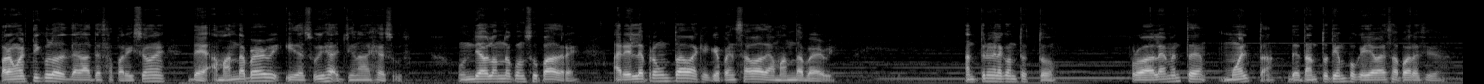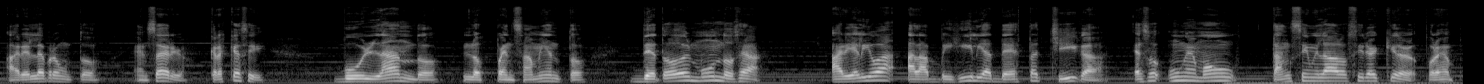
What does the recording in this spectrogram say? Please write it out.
para un artículo de las desapariciones de Amanda Berry y de su hija Gina de Jesús. Un día hablando con su padre, Ariel le preguntaba que qué pensaba de Amanda Berry. Anthony le contestó, probablemente muerta de tanto tiempo que lleva desaparecida. Ariel le preguntó, ¿en serio? ¿Crees que sí? Burlando los pensamientos de todo el mundo. O sea, Ariel iba a las vigilias de esta chica. Eso es un emo tan similar a los serial killers. Por ejemplo,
